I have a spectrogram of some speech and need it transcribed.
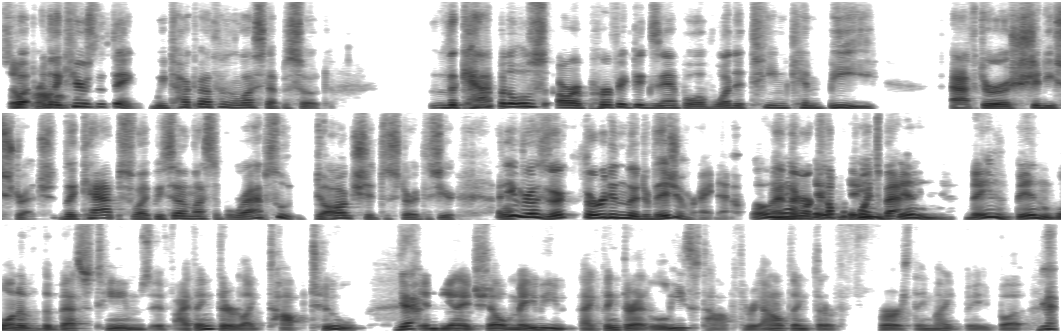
So but probably, like here's the thing. We talked about this in the last episode. The Capitals are a perfect example of what a team can be after a shitty stretch. The Caps, like we said on last episode, were absolute dog shit to start this year. I didn't realize they're third in the division right now. Oh, and yeah. they're a They- couple points back. Been, they've been one of the best teams. If I think they're like top two Yeah. in the NHL, maybe I think they're at least top three. I don't think they're first. They might be, but Yeah,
